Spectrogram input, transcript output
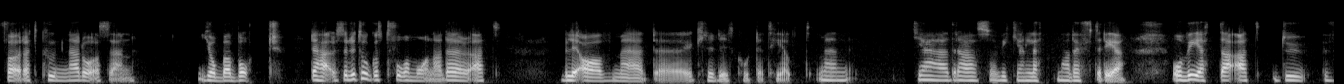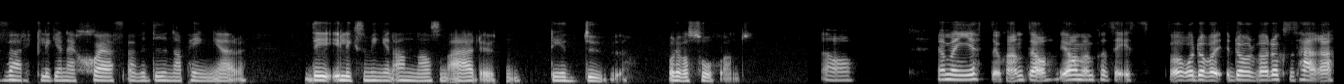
för att kunna då sen jobba bort det här. Så det tog oss två månader att bli av med eh, kreditkortet helt. Men jädra alltså vilken lättnad efter det. Och veta att du verkligen är chef över dina pengar. Det är liksom ingen annan som är det utan det är du. Och det var så skönt. Ja. Ja men jätteskönt då. Ja men precis. Och då var, då var det också så här.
